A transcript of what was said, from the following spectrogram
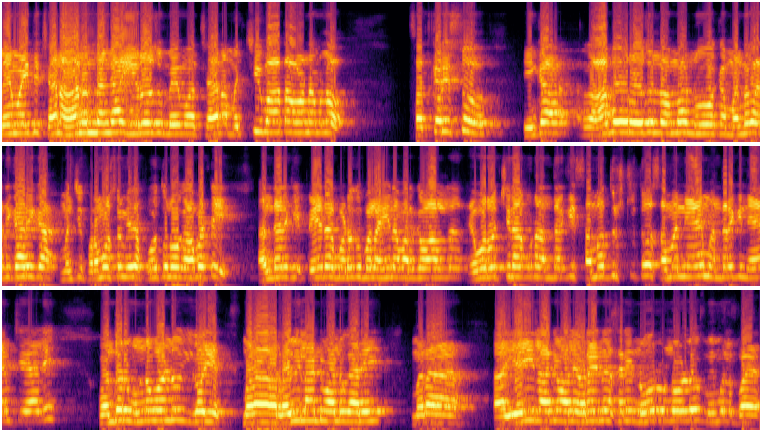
మేమైతే చాలా ఆనందంగా ఈ రోజు మేము చాలా మంచి వాతావరణంలో సత్కరిస్తూ ఇంకా రాబో రోజుల్లో అమ్మ నువ్వు ఒక మండల అధికారిగా మంచి ప్రమోషన్ మీద పోతున్నావు కాబట్టి అందరికి పేద బడుగు బలహీన వర్గ వాళ్ళు ఎవరు వచ్చినా కూడా అందరికీ సమదృష్టితో సమన్యాయం అందరికీ న్యాయం చేయాలి. కొందరు ఉన్నవాళ్ళు ఇగో మన రవి లాంటి వాళ్ళు కానీ మన ఏఈ లాంటి వాళ్ళు ఎవరైనా సరే నోరు ఉన్నోళ్ళు మిమ్మల్ని భయ-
